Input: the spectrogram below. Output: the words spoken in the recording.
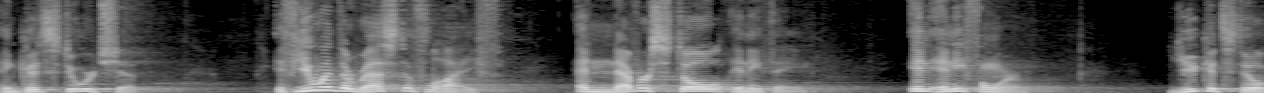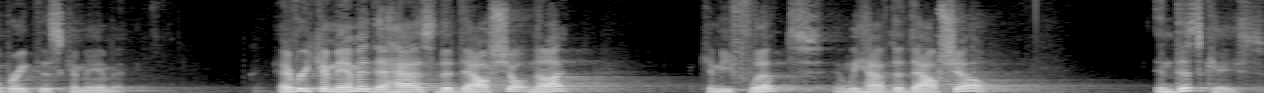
and good stewardship. If you went the rest of life and never stole anything in any form, you could still break this commandment. Every commandment that has the thou shalt not can be flipped, and we have the thou shalt. In this case,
